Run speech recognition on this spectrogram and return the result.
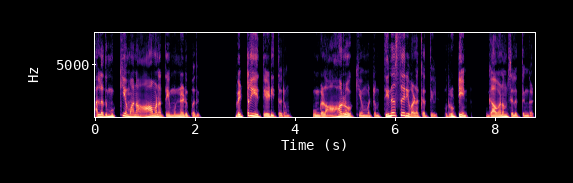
அல்லது முக்கியமான ஆவணத்தை முன்னெடுப்பது வெற்றியை தேடித்தரும். உங்கள் ஆரோக்கியம் மற்றும் தினசரி வழக்கத்தில் ருட்டீன் கவனம் செலுத்துங்கள்.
